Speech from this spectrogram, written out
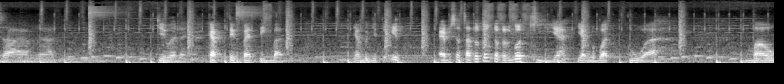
sangat gimana ya? Captivating banget. Yang begitu. It episode satu tuh menurut gue key yang ngebuat gue mau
